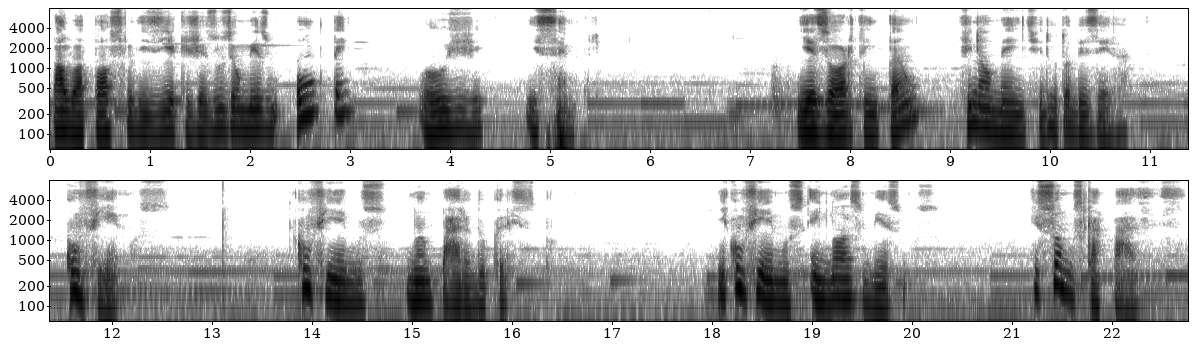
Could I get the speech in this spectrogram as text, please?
Paulo apóstolo dizia que Jesus é o mesmo ontem, hoje e sempre. E exorta então, finalmente, Dr. Bezerra, confiemos. Confiemos no amparo do Cristo. E confiemos em nós mesmos, que somos capazes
